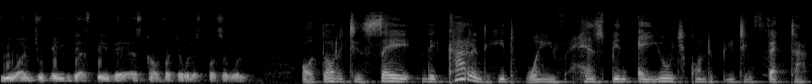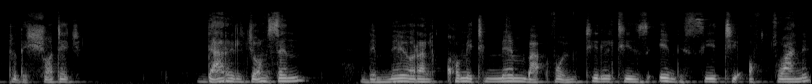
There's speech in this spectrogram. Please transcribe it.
you want to make their stay there as comfortable as possible. Authorities say the current heat wave has been a huge contributing factor to the shortage. Daryl Johnson, the mayoral committee member for utilities in the city of Tshwane,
